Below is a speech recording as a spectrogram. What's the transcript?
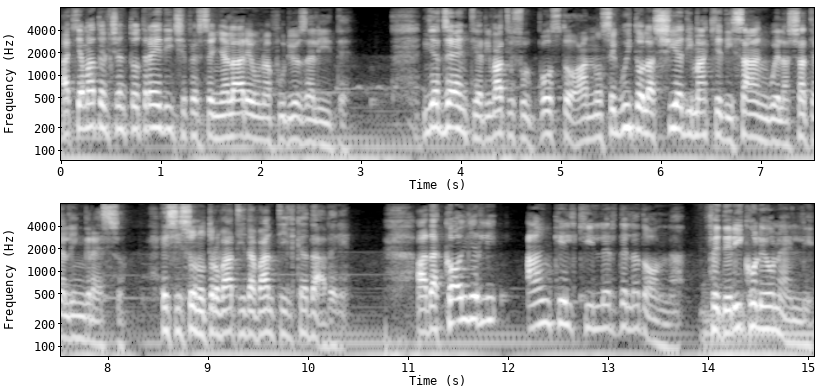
ha chiamato il 113 per segnalare una furiosa lite. Gli agenti arrivati sul posto hanno seguito la scia di macchie di sangue lasciate all'ingresso e si sono trovati davanti il cadavere. Ad accoglierli anche il killer della donna, Federico Leonelli,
